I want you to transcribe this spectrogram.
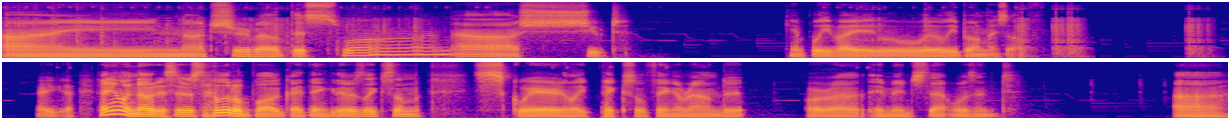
I'm not sure about this one. Ah, shoot. Can't believe I literally boned myself. There you go. If anyone noticed, there was a little bug, I think. There was like some square, like pixel thing around it. Or a image that wasn't uh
